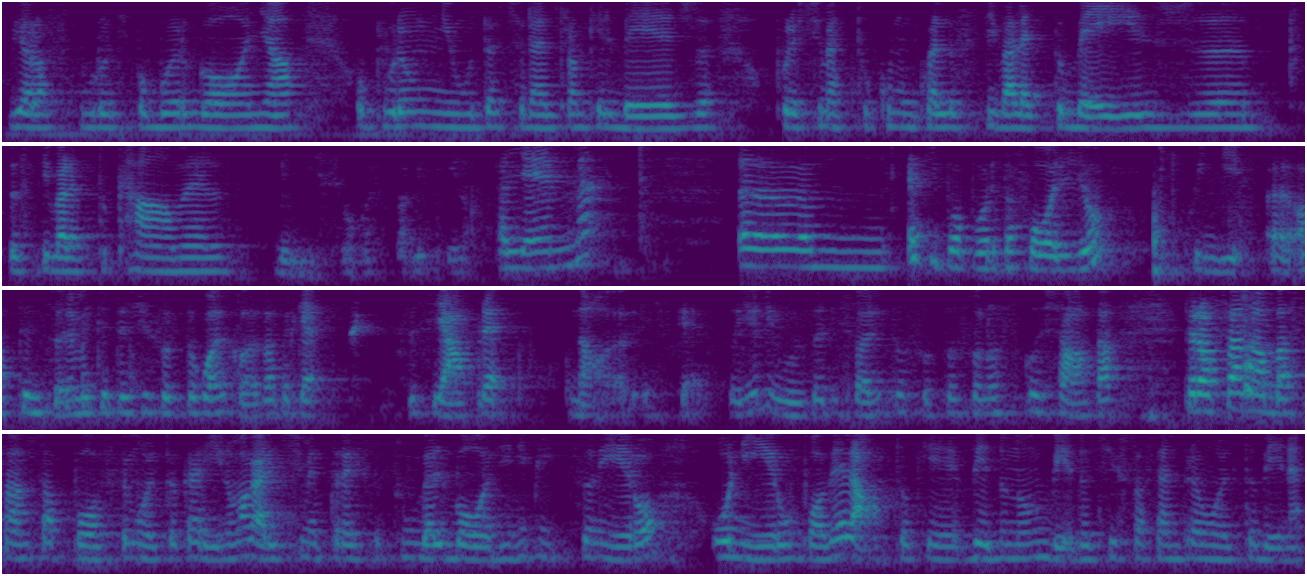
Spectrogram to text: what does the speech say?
viola scuro tipo borgogna, oppure un nude, c'è dentro anche il beige, oppure ci metto comunque lo stivaletto beige, lo stivaletto camel, bellissimo questo abitino. Taglia M, um, è tipo a portafoglio, quindi uh, attenzione metteteci sotto qualcosa perché se si apre No, vabbè, scherzo, io li uso di solito sotto, sono scosciata, però stanno abbastanza a posto, è molto carino. Magari ci metterei sotto un bel body di pizzo nero o nero un po' velato, che vedo non vedo, ci sta sempre molto bene.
